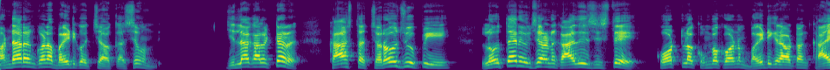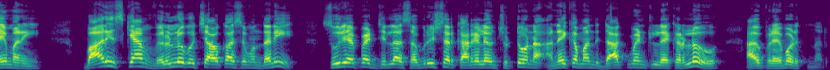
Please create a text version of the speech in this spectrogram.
బండారం కూడా బయటకు వచ్చే అవకాశం ఉంది. జిల్లా కలెక్టర్ కాస్త చొరవ చూపి లోతైన విచారణకు ఆదేశిస్తే కోట్ల కుంభకోణం బయటికి రావటం ఖాయమని భారీ స్కామ్ వెలుగులోకి వచ్చే అవకాశం ఉందని సూర్యాపేట జిల్లా సబ్ రిజిస్టర్ కార్యాలయం చుట్టూ ఉన్న అనేక మంది డాక్యుమెంట్లు లేఖరులు అభిప్రాయపడుతున్నారు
